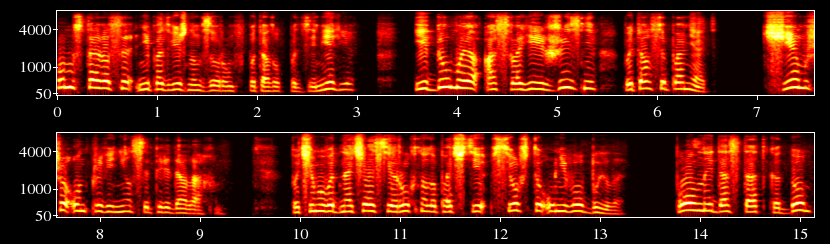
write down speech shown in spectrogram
он уставился неподвижным взором в потолок подземелья и, думая о своей жизни, пытался понять, чем же он провинился перед Аллахом. Почему в одночасье рухнуло почти все, что у него было — полный достатка дом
